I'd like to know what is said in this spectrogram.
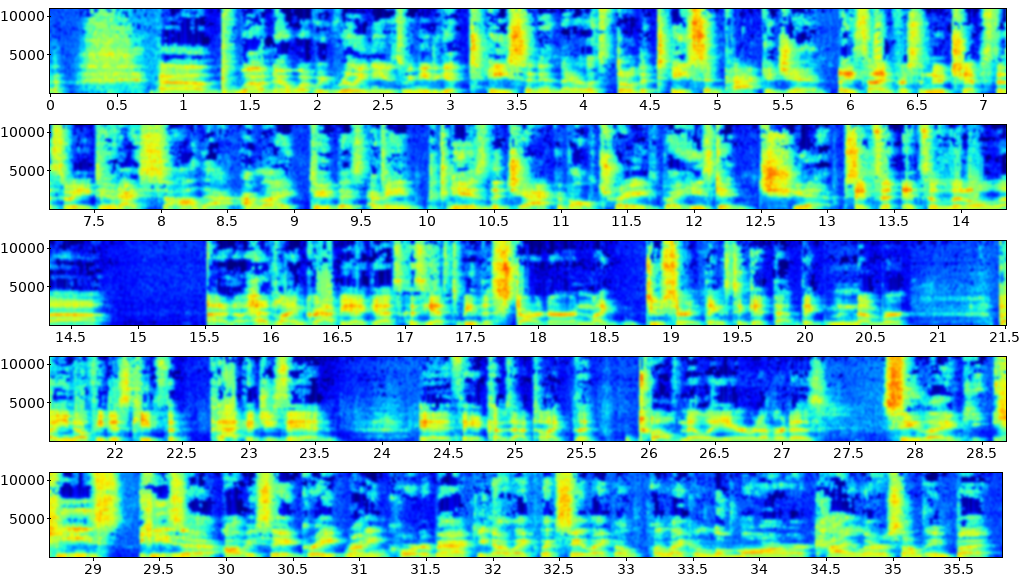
Um, well, no, what we really need is we need to get Taysom in there. Let's throw the Taysom package in. he signed for some new chips this week. Dude, I saw that. I'm like, dude, this. I mean, he is the jack of all trades, but he's getting chips. It's a it's a little uh I don't know, headline grabby, I guess, because he has to be the starter and like do certain things to get that big number. But you know, if he just keeps the package he's in, yeah, I think it comes out to like the twelve mil a year, or whatever it is. See, like he's he's a obviously a great running quarterback. You know, like let's say like a, a like a Lamar or Kyler or something. But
